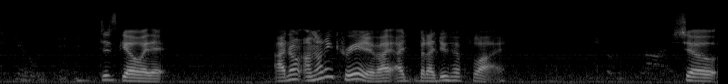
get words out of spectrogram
Just go with it. Just go with it. I don't. I'm not in creative. I, I. But I do have fly. So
